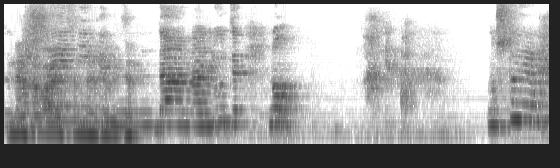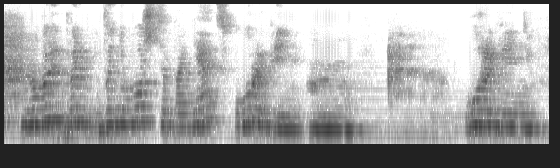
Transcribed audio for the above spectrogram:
Наживаются на мошенники, людях. м, Да, на людях. Ну, ну что я... Ну вы, вы, вы не можете понять уровень... уровень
